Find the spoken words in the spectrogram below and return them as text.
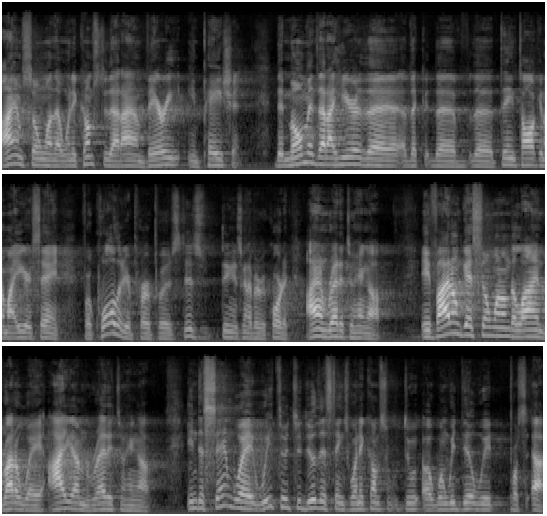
I am someone that when it comes to that, I am very impatient. The moment that I hear the, the, the, the thing talking in my ear saying, for quality purpose, this thing is going to be recorded, I am ready to hang up. If I don't get someone on the line right away, I am ready to hang up. In the same way, we too to do these things when it comes to uh, when we deal with uh,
